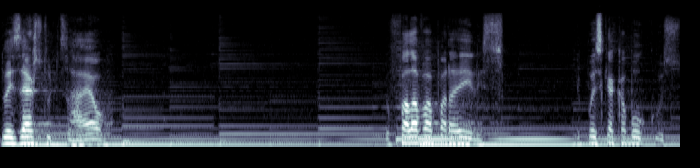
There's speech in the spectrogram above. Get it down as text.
do exército de Israel. Eu falava para eles, depois que acabou o curso,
